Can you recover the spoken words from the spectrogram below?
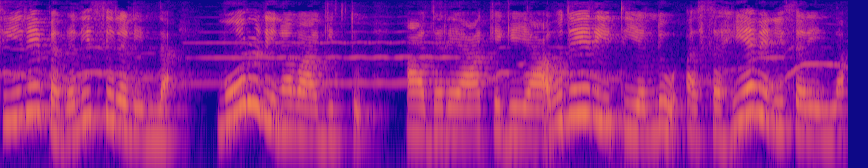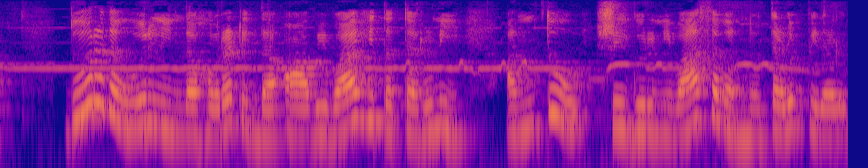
ಸೀರೆ ಬದಲಿಸಿರಲಿಲ್ಲ, ಮೂರು ದಿನವಾಗಿತ್ತು. ಆದರೆ ಆಕೆಗೆ ಯಾವುದೇ ರೀತಿಯಲ್ಲೂ ಅಸಹ್ಯವೆನಿಸಲಿಲ್ಲ. ದೂರದ ಊರಿನಿಂದ ಹೊರಟಿದ್ದ ಆ ವಿವಾಹಿತ ತರುಣಿ ಅಂತೂ ಶ್ರೀ ಗುರು ನಿವಾಸವನ್ನು ತಲುಪಿದಳು.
